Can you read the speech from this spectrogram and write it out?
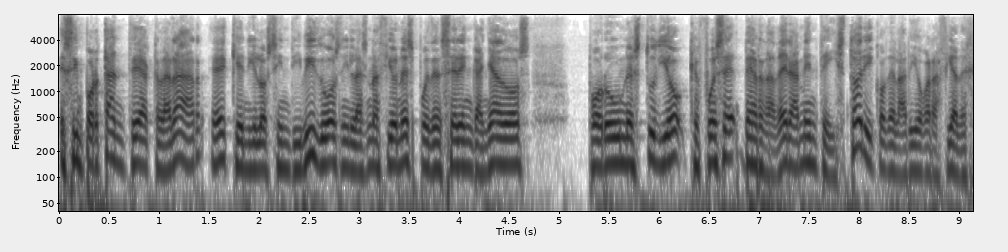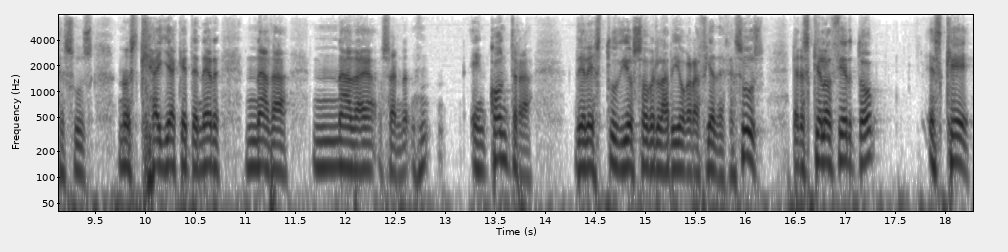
Es importante aclarar eh, que ni los individuos ni las naciones pueden ser engañados por un estudio que fuese verdaderamente histórico de la biografía de Jesús. No es que haya que tener nada, nada, o sea, en contra del estudio sobre la biografía de Jesús. Pero es que lo cierto es que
